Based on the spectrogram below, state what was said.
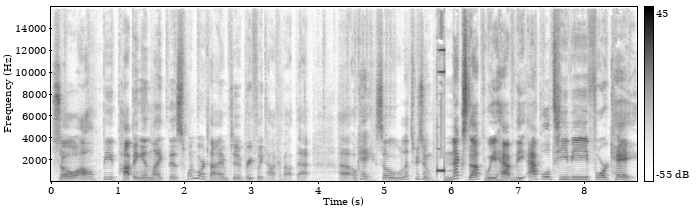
So I'll be popping in like this one more time to briefly talk about that. Uh, okay, so let's resume. Next up, we have the Apple TV 4K.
